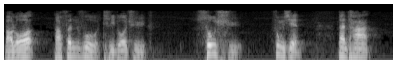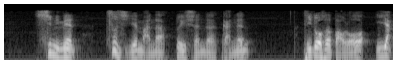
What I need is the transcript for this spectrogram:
保罗他吩咐提多去收取奉献，但他心里面自己也满了对神的感恩。提多和保罗一样，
